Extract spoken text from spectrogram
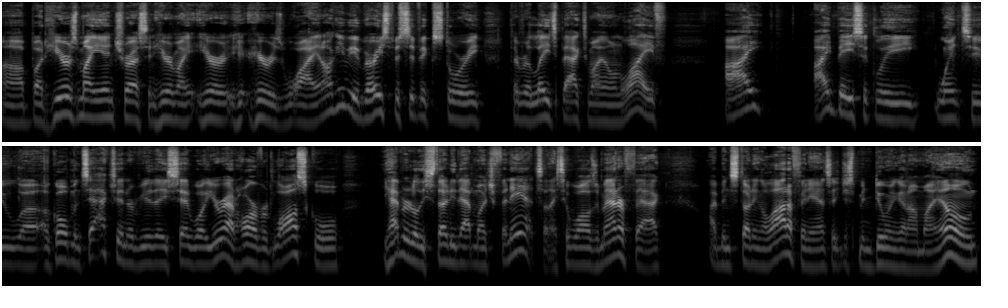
uh, but here's my interest, and here my here here is why." And I'll give you a very specific story that relates back to my own life. I I basically went to uh, a Goldman Sachs interview. They said, "Well, you're at Harvard Law School. You haven't really studied that much finance." And I said, "Well, as a matter of fact, I've been studying a lot of finance. I've just been doing it on my own."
